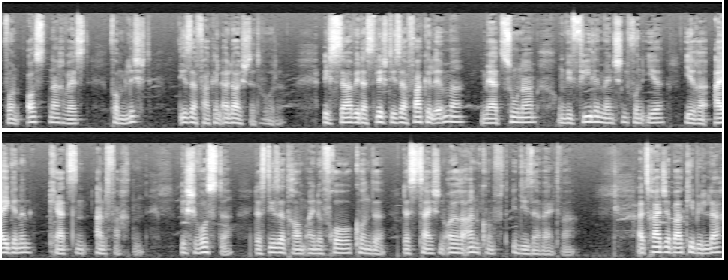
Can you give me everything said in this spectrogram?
von Ost nach West vom Licht dieser Fackel erleuchtet wurde. Ich sah, wie das Licht dieser Fackel immer mehr zunahm und wie viele Menschen von ihr ihre eigenen Kerzen anfachten. Ich wusste, dass dieser Traum eine frohe Kunde, das Zeichen eurer Ankunft in dieser Welt war. Als Raja Baki Billah,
